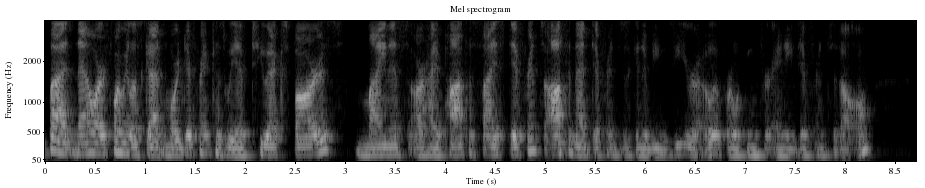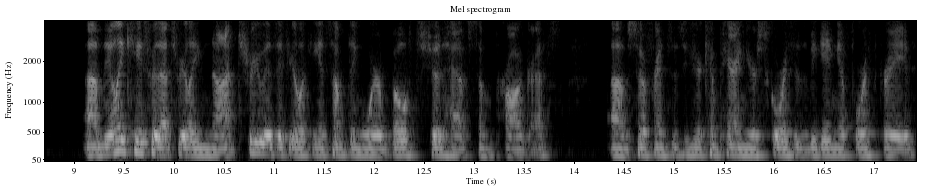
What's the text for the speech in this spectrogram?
but now our formula's gotten more different because we have two x bars minus our hypothesized difference. Often that difference is going to be zero if we're looking for any difference at all. Um, the only case where that's really not true is if you're looking at something where both should have some progress. Um, so for instance, if you're comparing your scores at the beginning of fourth grade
